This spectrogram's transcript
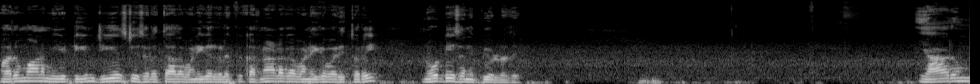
வருமானம் ஈட்டியும் ஜிஎஸ்டி செலுத்தாத வணிகர்களுக்கு கர்நாடக வணிக வரித்துறை நோட்டீஸ் அனுப்பியுள்ளது. யாரும்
